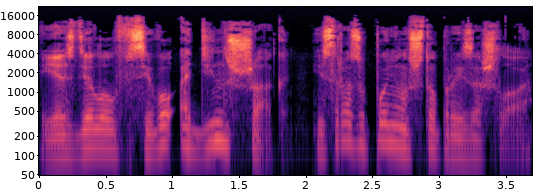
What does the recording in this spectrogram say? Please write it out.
Я сделал всего один шаг и сразу понял, что произошло.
